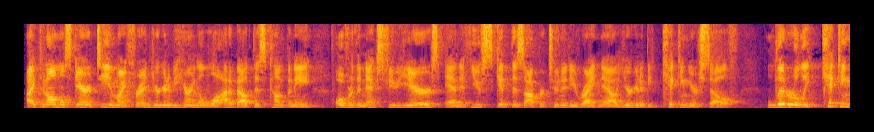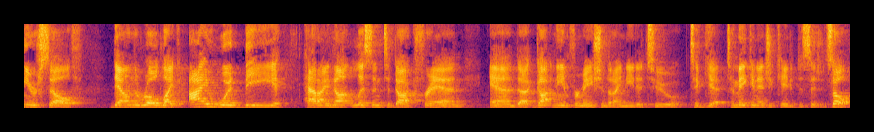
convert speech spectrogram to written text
I can almost guarantee you, my friend, you're going to be hearing a lot about this company over the next few years. And if you skip this opportunity right now, you're going to be kicking yourself, literally kicking yourself down the road like I would be had I not listened to Doc Fran and uh, gotten the information that I needed to, to get to make an educated decision. So,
